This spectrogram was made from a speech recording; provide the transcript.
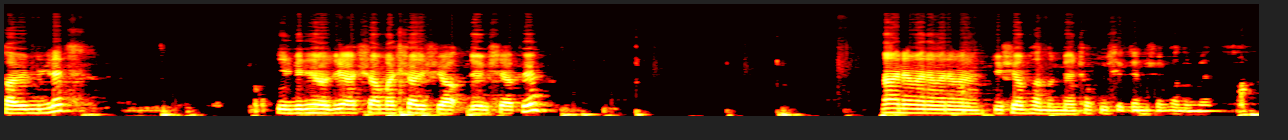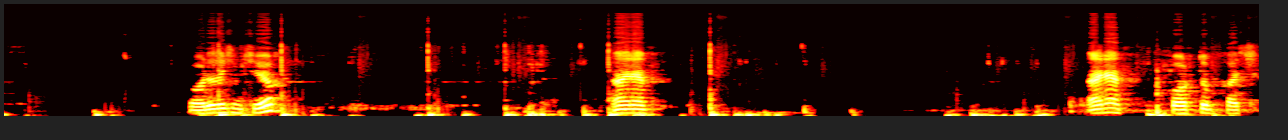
Tabi millet birbirini öldürüyor aşağı aşağı düşüyor atlıyor bir şey yapıyor. Aynen aynen aynen aynen. Düşüyorum sandım ben. Çok yüksekten düşüyorum sandım ben. Orada da kimse yok. Aynen. Aynen. Korktum kaç.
